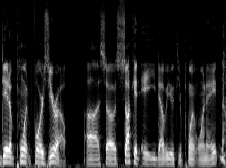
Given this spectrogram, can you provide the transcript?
did a .40. Uh, so suck it AEW with your .18.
